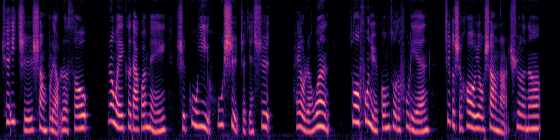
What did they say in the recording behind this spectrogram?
却一直上不了热搜，认为各大官媒是故意忽视这件事。还有人问，做妇女工作的妇联，这个时候又上哪儿去了呢？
